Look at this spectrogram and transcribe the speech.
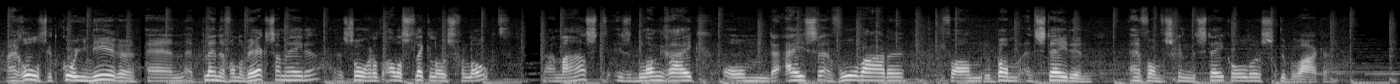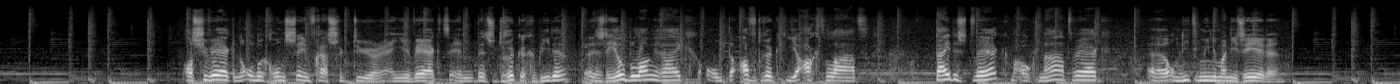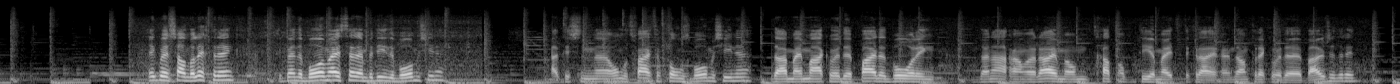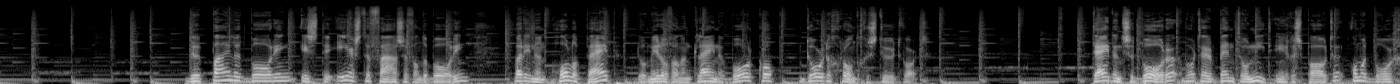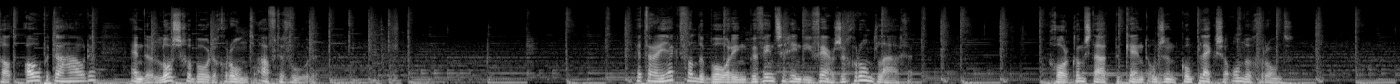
Mijn rol is het coördineren en het plannen van de werkzaamheden, eh, zorgen dat alles vlekkeloos verloopt. Daarnaast is het belangrijk om de eisen en voorwaarden van de BAM en steden en van verschillende stakeholders te bewaken. Als je werkt in de ondergrondse infrastructuur en je werkt in best drukke gebieden, is het heel belangrijk om de afdruk die je achterlaat tijdens het werk, maar ook na het werk, eh, om die te minimaliseren. Ik ben Sander Lichterink. Ik ben de boormeester en bedien de boormachine. Het is een 150 tons boormachine. Daarmee maken we de pilotboring. Daarna gaan we ruimen om het gat op diameter te krijgen en dan trekken we de buizen erin. De pilotboring is de eerste fase van de boring waarin een holle pijp door middel van een kleine boorkop door de grond gestuurd wordt. Tijdens het boren wordt er bentoniet ingespoten om het boorgat open te houden en de losgeboorde grond af te voeren. Het traject van de boring bevindt zich in diverse grondlagen. Gorkum staat bekend om zijn complexe ondergrond.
